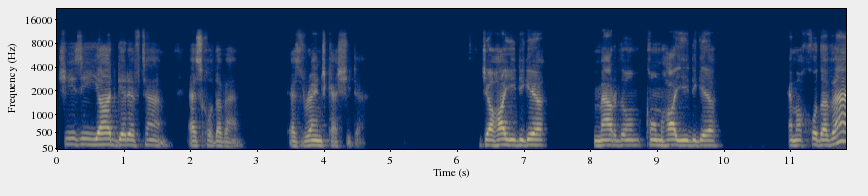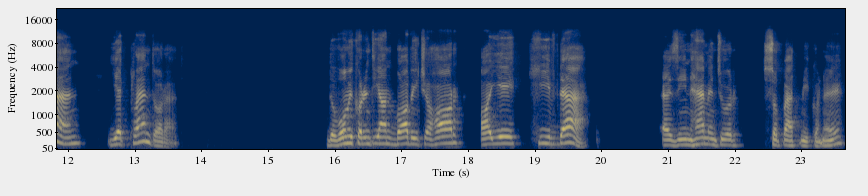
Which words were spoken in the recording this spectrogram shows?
چیزی یاد گرفتم از خداوند از رنج کشیده. جاهای دیگه مردم کمهای دیگه. اما خداوند یک پلان دارد. دومی کرنتیان بابی چهار آیه 17 از این همینطور صحبت می‌کنه.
